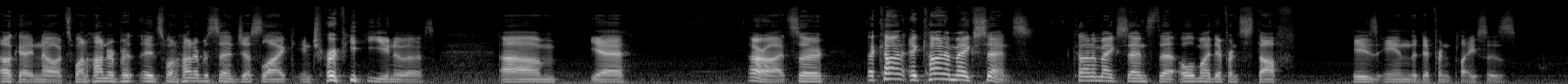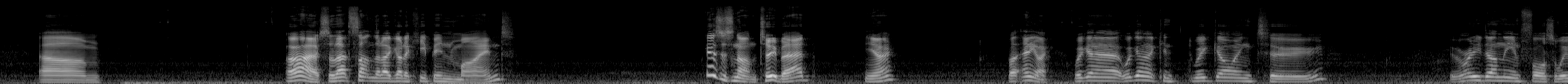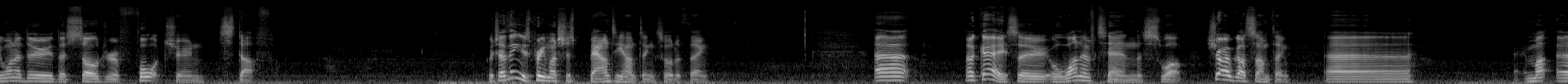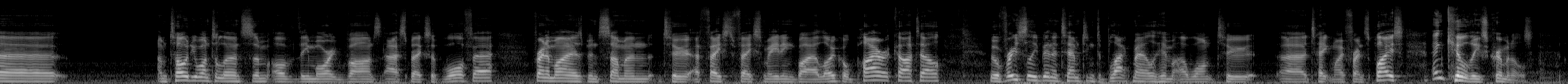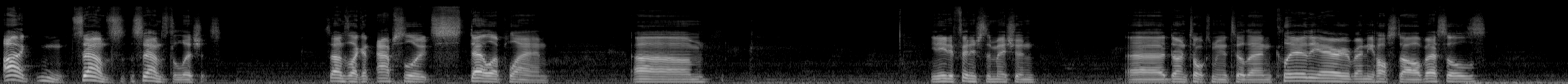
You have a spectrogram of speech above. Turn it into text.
okay. No, it's 100. It's 100 percent just like Entropia Universe. Um, yeah. Alright, so that kind it kind of makes sense. Kind of makes sense that all my different stuff is in the different places. Um, Alright, so that's something that I got to keep in mind. Guess it's not too bad, you know. But anyway, we're gonna we're gonna we're going to. We've already done the enforcer. We want to do the soldier of fortune stuff. Which I think is pretty much just bounty hunting sort of thing. Uh, okay, so one of ten, the swap. Sure, I've got something. Uh, uh, I'm told you want to learn some of the more advanced aspects of warfare. A friend of mine has been summoned to a face-to-face -face meeting by a local pirate cartel who have recently been attempting to blackmail him. I want to uh, take my friend's place and kill these criminals. I mm, sounds sounds delicious. Sounds like an absolute stellar plan. Um, you need to finish the mission. Uh, don't talk to me until then. Clear the area of any hostile vessels.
